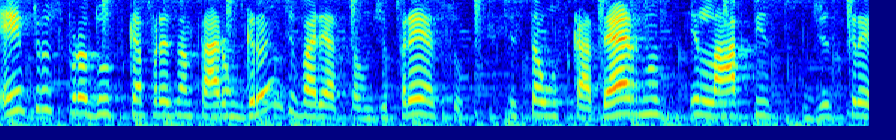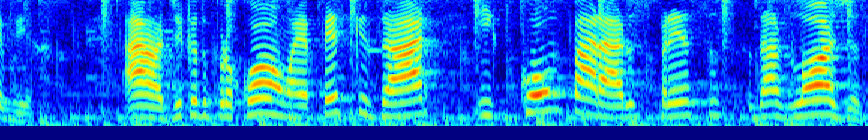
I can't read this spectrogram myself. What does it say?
Entre os produtos que apresentaram grande variação de preço estão os cadernos e lápis de escrever. A dica do Procon é pesquisar e comparar os preços das lojas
